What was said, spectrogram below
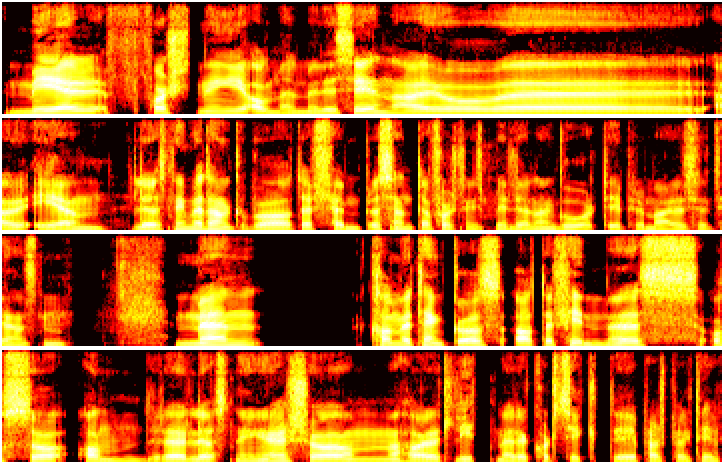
Mer forskning i allmennmedisin er jo én løsning, med tanke på at 5% av forskningsmidlene går til primærhelsetjenesten. Men kan vi tenke oss at det finnes også andre løsninger som har et litt mer kortsiktig perspektiv?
